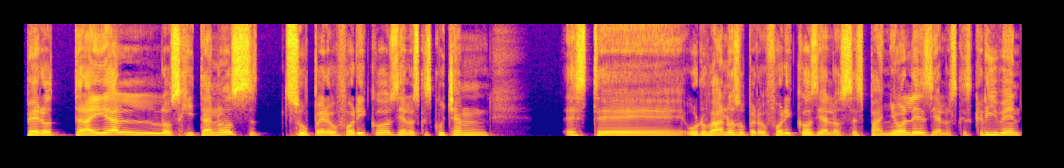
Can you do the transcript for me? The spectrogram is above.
Pero traía a los gitanos súper eufóricos y a los que escuchan este urbanos súper eufóricos y a los españoles y a los que escriben.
